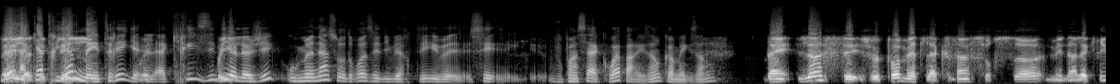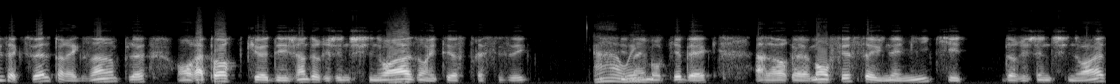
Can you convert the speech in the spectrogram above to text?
la quatrième m'intrigue, la crise idéologique ou menace aux droits et libertés. Vous pensez à quoi, par exemple, comme exemple? Ben là, c'est, je veux pas mettre l'accent sur ça, mais dans la crise actuelle, par exemple, on rapporte que des gens d'origine chinoise ont été ostracisés. Ah oui. Même au Québec. Alors, euh, mon fils a une amie qui est d'origine chinoise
